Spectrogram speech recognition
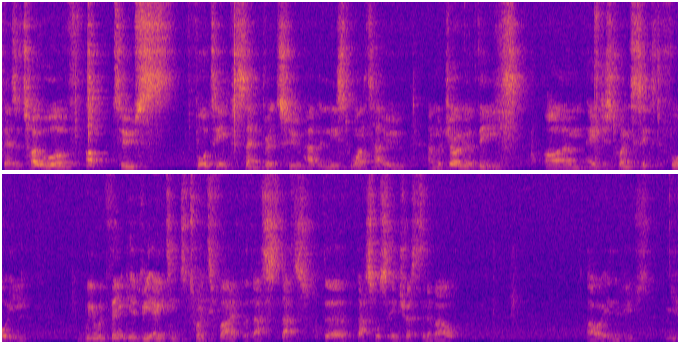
There's a total of up to 14% Brits who have at least one tattoo, and majority of these are um, ages 26 to 40. We would think it'd be 18 to 25, but that's that's the that's what's interesting about our interviews. Yeah.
